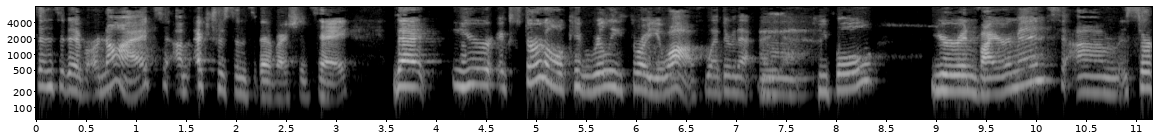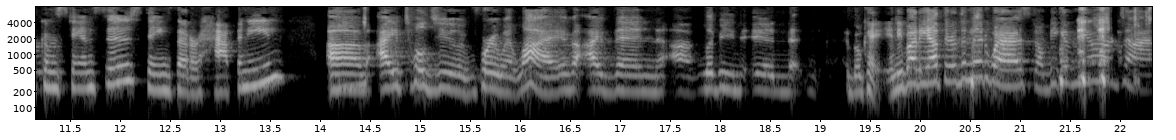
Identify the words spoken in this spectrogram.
sensitive or not, um, extra sensitive, I should say, that your external can really throw you off, whether that be people, your environment, um, circumstances, things that are happening. Um, I told you before we went live, I've been uh, living in. Okay, anybody out there in the Midwest, don't be giving me a hard time.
